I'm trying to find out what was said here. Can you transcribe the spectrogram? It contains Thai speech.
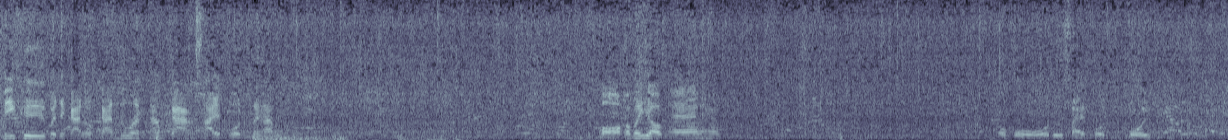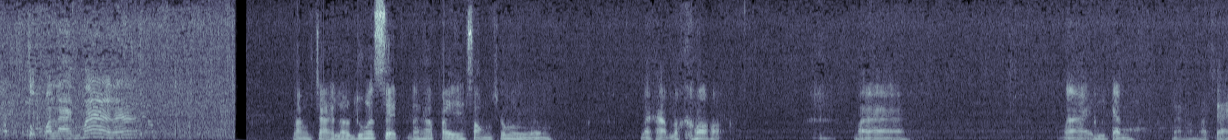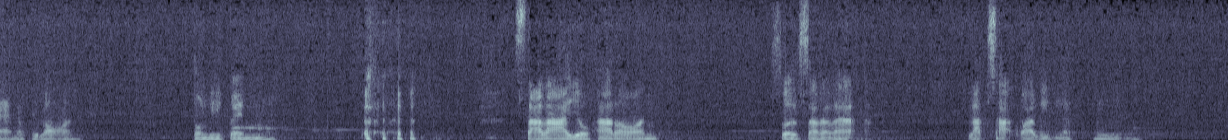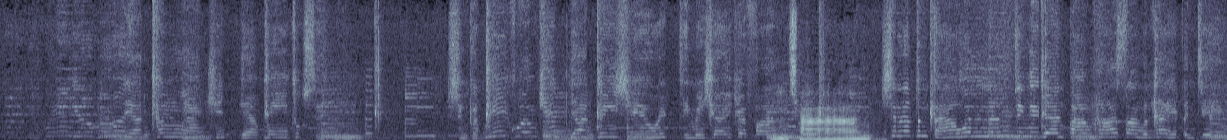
นี่คือบรรยากาศของการนวดท่ามกลางสายฝนนะครับ หมอก็ไม่ยอมแพ้นะครับ โอ้โห ดูสายฝนโปรยตกมาแรงมากนะ หลังจากเรานวดเสร็จนะครับ ไปสองชั่วโมงนะครับ แล้วก็มา มาไอ้นี่กัน นะครับมาแช่น้ำพุร้อน ตรงนี้เป็นศาลาโยคะร้อน ส่วนสาธารณะรักษาวาลินนะอืมอยากทำอยากคิดอยากมีทุกสิ่งฉันกับมีความคิดอยากมีชีวิตที่ไม่ใช่แค่ฝันมีช้าง ฉันนับตั้งแต่วันนั้นจึงได้เดินตามหาสร้างมันให้เป็นจริง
